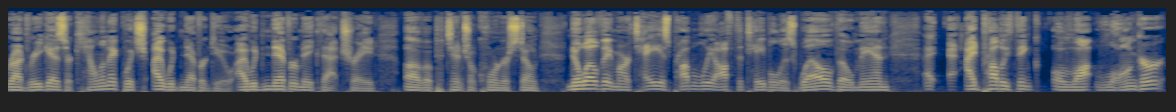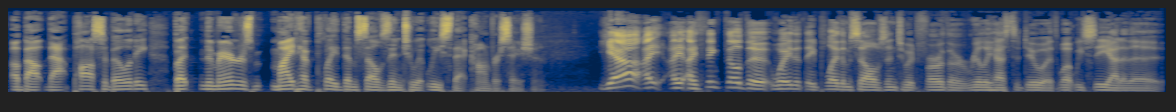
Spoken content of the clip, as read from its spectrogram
Rodriguez or Kelenic, which I would never do. I would never make that trade of a potential cornerstone. Noelvi Marte is probably off the table as well, though, man, I, I'd probably think a lot longer about that possibility. But the Mariners might have played themselves into at least that conversation. Yeah, I, I, I think though the way that they play themselves into it further really has to do with what we see out of the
